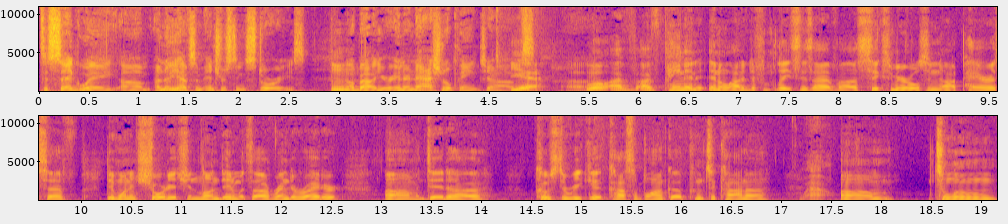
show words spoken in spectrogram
to segue, um, I know you have some interesting stories. about your international paint jobs. Yeah. Well, I've I've painted in a lot of different places. I have uh, six murals in uh, Paris. I've did one in Shoreditch in London with uh, Render Writer. Um, I did uh, Costa Rica, Casablanca, Punta Cana, Wow. um, Tulum,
